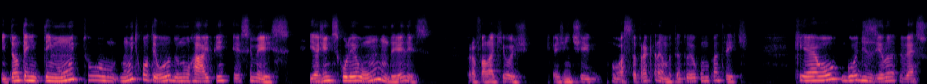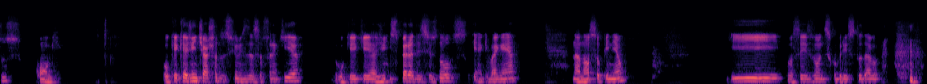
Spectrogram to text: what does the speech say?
Então tem, tem muito, muito conteúdo no hype esse mês. E a gente escolheu um deles para falar aqui hoje, a gente gosta pra caramba, tanto eu como o Patrick, que é o Godzilla versus Kong. O que, que a gente acha dos filmes dessa franquia? o que, que a gente espera desses novos, quem é que vai ganhar, na nossa opinião. E vocês vão descobrir isso tudo agora,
